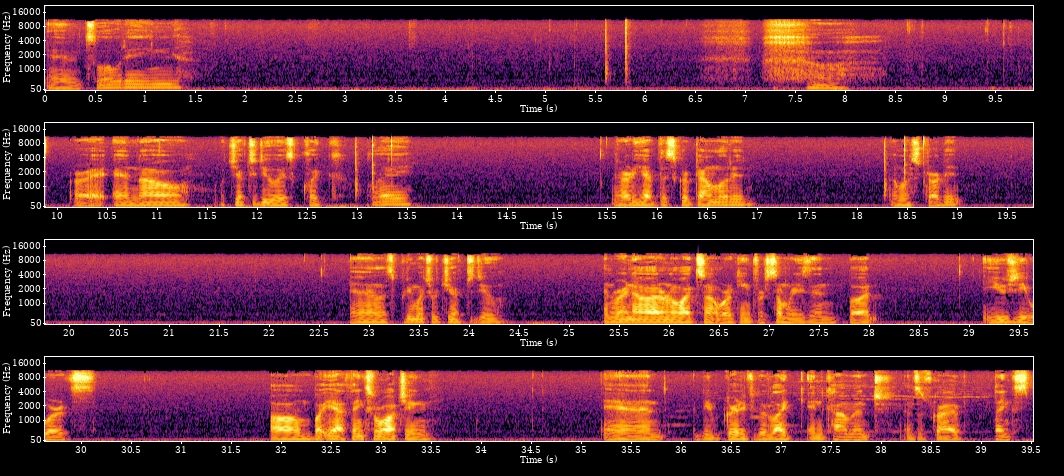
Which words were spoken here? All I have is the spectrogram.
And it's loading. Alright, and now what you have to do is click play. I already have the script downloaded. I'm going to start it. And that's pretty much what you have to do. And right now I don't know why it's not working for some reason, but it usually works. Um, but yeah, thanks for watching. And it'd be great if you could like and comment and subscribe. Thanks.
